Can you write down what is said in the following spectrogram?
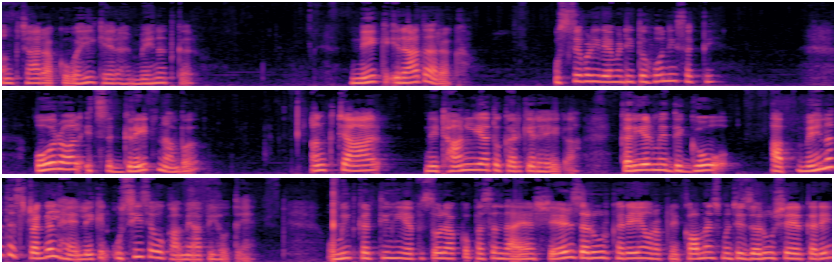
अंक चार आपको वही कह रहा है, मेहनत कर। नेक इरादा रख। उससे बड़ी रेमेडी तो हो नहीं सकती। Overall it's a great number अंक चार ने ठान लिया तो करके रहेगा। करियर में दिग्गो, आप मेहनत है स्ट्रगल है, लेकिन उसी से वो कामयाबी होते हैं। उम्मीद करती हूँ ये एपिसोड आपको पसंद आया। शेयर ज़रूर करें और अपने कमेंट्स मुझे ज़रूर शेयर करें।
